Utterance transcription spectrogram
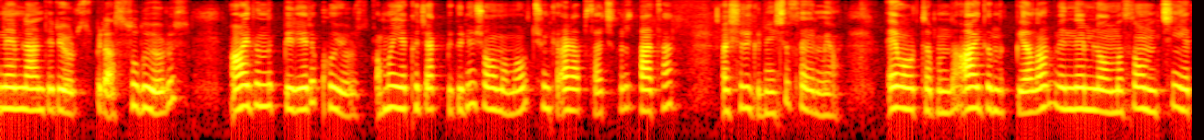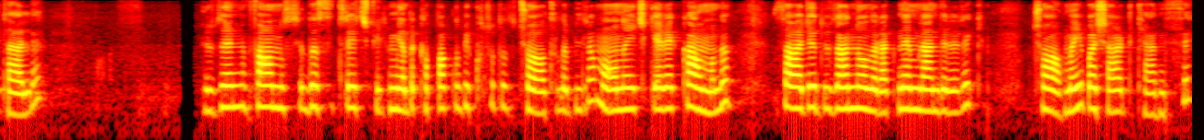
nemlendiriyoruz. Biraz suluyoruz. Aydınlık bir yere koyuyoruz. Ama yakacak bir güneş olmamalı. Çünkü Arap saçları zaten aşırı güneşi sevmiyor. Ev ortamında aydınlık bir alan ve nemli olması onun için yeterli. Üzerine fanus ya da streç film ya da kapaklı bir kutuda da çoğaltılabilir ama ona hiç gerek kalmadı. Sadece düzenli olarak nemlendirerek çoğalmayı başardı kendisi.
